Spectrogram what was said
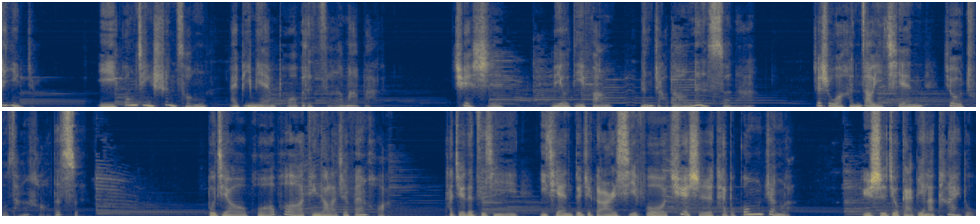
应着，以恭敬顺从来避免婆婆的责骂罢了。确实，没有地方能找到嫩笋啊。这是我很早以前就储藏好的笋。”不久，婆婆听到了这番话，她觉得自己。以前对这个儿媳妇确实太不公正了，于是就改变了态度，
